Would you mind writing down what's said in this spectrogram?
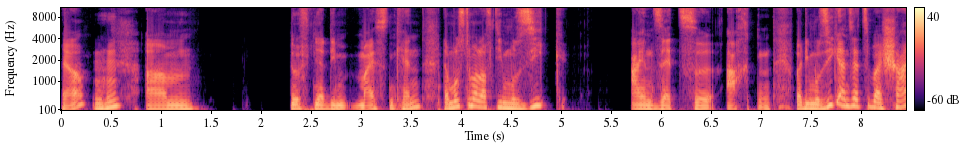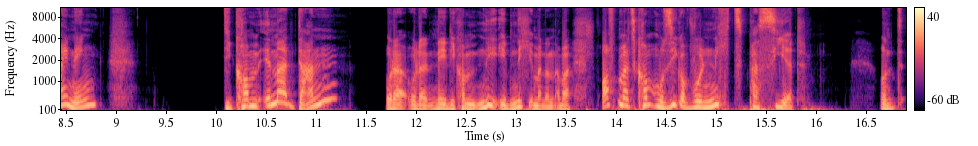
ja, mhm. ähm, dürften ja die meisten kennen. Da musste man auf die Musikeinsätze achten, weil die Musikeinsätze bei Shining, die kommen immer dann, oder, oder nee, die kommen nee, eben nicht immer dann, aber oftmals kommt Musik, obwohl nichts passiert. Und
